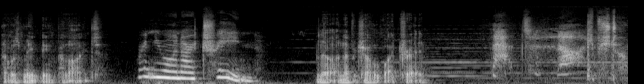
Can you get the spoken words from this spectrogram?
That was me being polite. Weren't you on our train? No, I never travel by train. That's a lie. Keep still.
